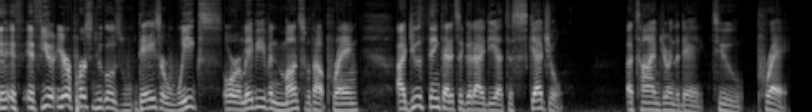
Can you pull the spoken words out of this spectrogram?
If if you're you're a person who goes days or weeks or maybe even months without praying, I do think that it's a good idea to schedule a time during the day to pray.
